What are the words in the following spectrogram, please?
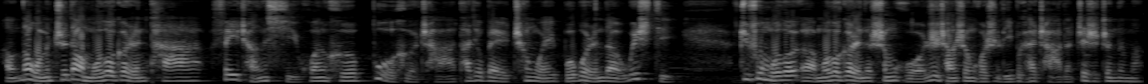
好，那我们知道摩洛哥人他非常喜欢喝薄荷茶，他就被称为“伯伯人的威士忌”。据说摩洛呃摩洛哥人的生活日常生活是离不开茶的，这是真的吗？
